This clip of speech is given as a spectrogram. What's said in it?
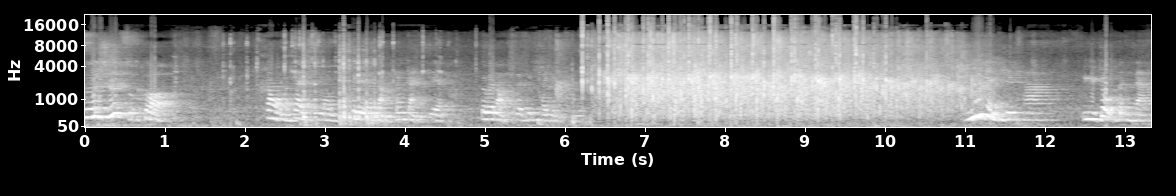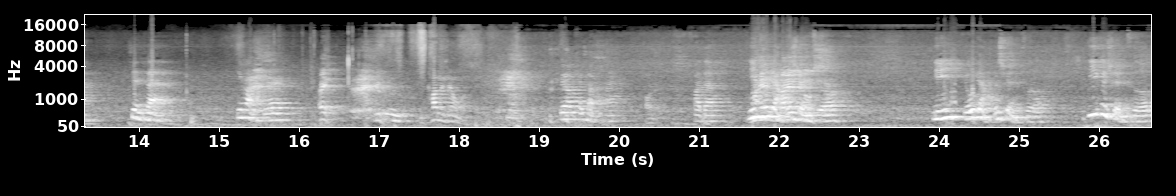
此时此刻，让我们再次用热烈的掌声感谢各位老师的精彩演出。一念之差，宇宙分家。现在，金老师，哎，嗯，看得见我？不要开小差。好的。好的，您有两个选择。您有两个选择。第一个选择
